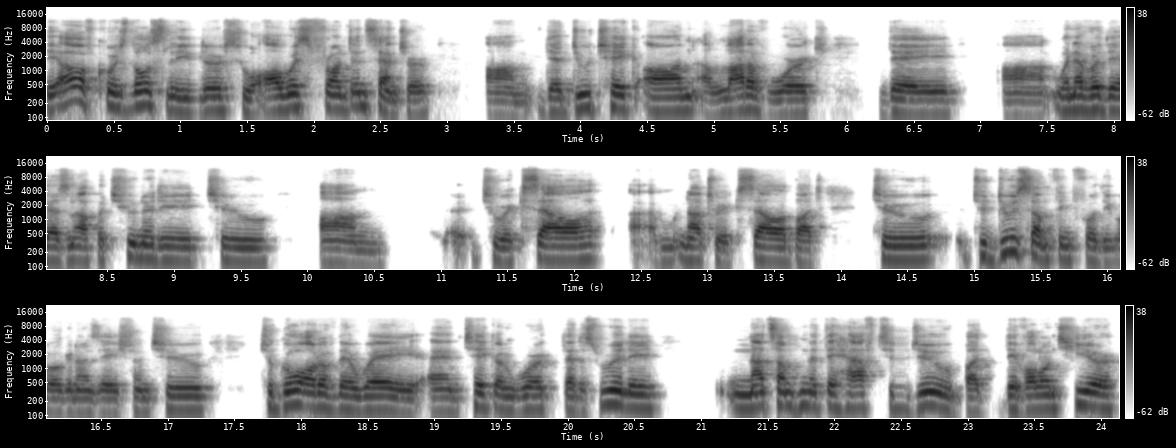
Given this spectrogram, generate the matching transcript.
There are, of course, those leaders who are always front and center. Um, they do take on a lot of work. They, uh, whenever there's an opportunity to um, to excel, uh, not to excel, but to to do something for the organization, to to go out of their way and take on work that is really not something that they have to do, but they volunteer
